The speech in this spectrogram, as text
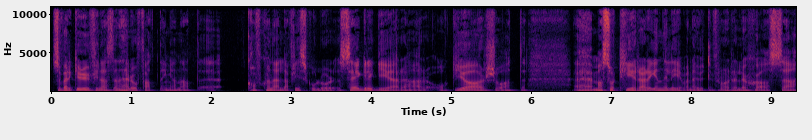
så verkar det ju finnas den här uppfattningen att eh, konfessionella friskolor segregerar och gör så att eh, man sorterar in eleverna utifrån religiösa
